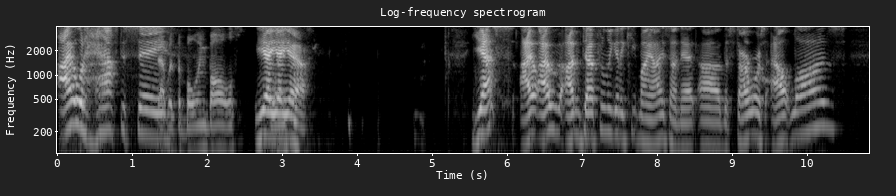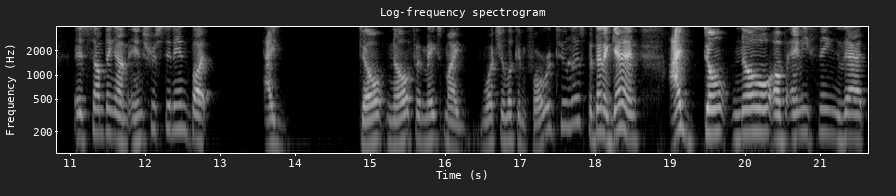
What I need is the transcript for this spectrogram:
I would have to say That was the bowling balls. Yeah, yeah, yeah. Yes, I, I I'm definitely going to keep my eyes on that. Uh, the Star Wars Outlaws is something I'm interested in, but I don't know if it makes my what you're looking forward to list. But then again, I don't know of anything that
